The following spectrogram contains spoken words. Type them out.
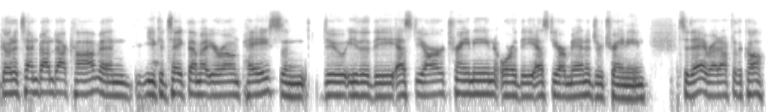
go to tenbound.com and you can take them at your own pace and do either the SDR training or the SDR manager training today, right after the call.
